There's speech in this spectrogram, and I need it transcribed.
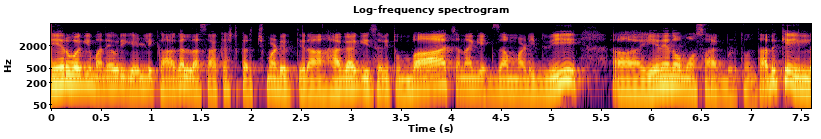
ನೇರವಾಗಿ ಮನೆಯವರಿಗೆ ಹೇಳಲಿಕ್ಕಾಗಲ್ಲ ಸಾಕಷ್ಟು ಖರ್ಚು ಮಾಡಿರ್ತೀರಾ? ಹಾಗಾಗಿ ಸರಿ ತುಂಬ ಚೆನ್ನಾಗಿ ಎಕ್ಸಾಮ್ ಮಾಡಿದ್ವಿ. ಏನೇನೋ ಮೋಸ ಆಗಿಬಿಡ್ತು ಅಂತ. ಅದಕ್ಕೆ ಇಲ್ಲ.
